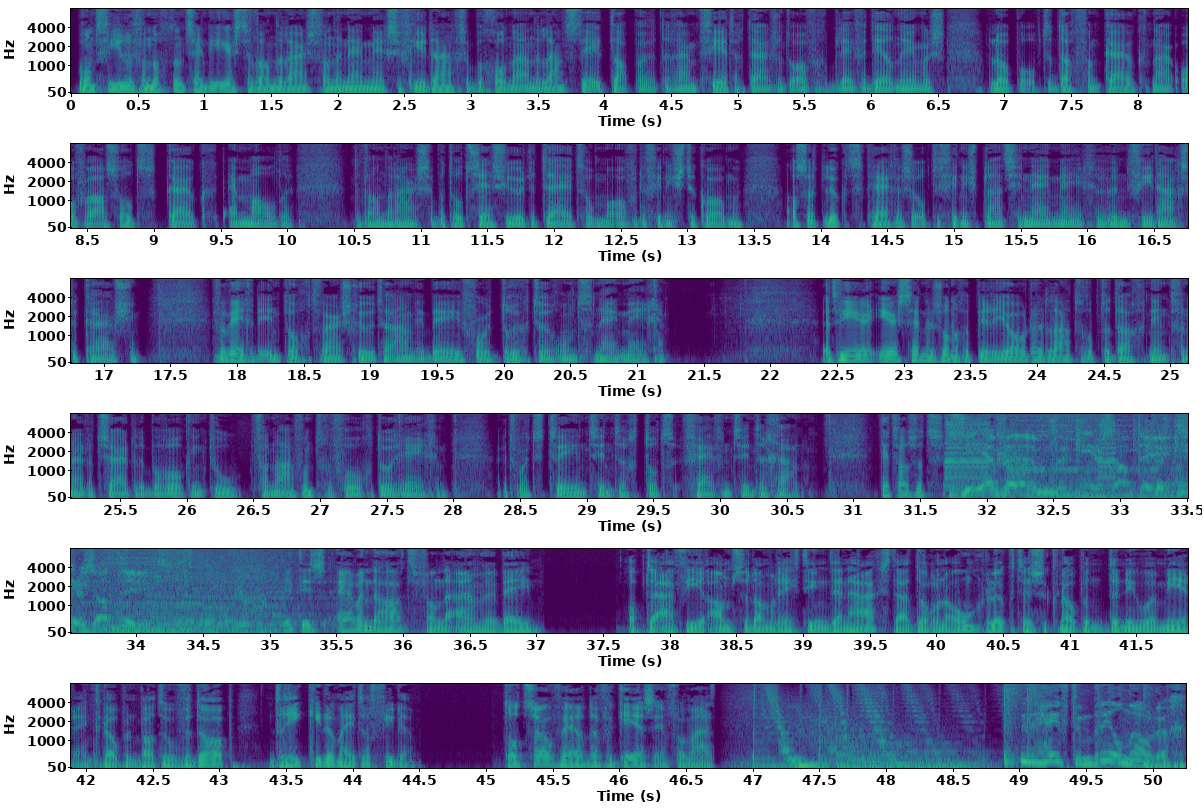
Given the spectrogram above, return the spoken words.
Rond 4 uur vanochtend zijn de eerste wandelaars van de Nijmeegse Vierdaagse begonnen aan de laatste etappe. De ruim 40.000 overgebleven deelnemers lopen op de dag van Kuik naar Overasselt, Kuik en Malden. De wandelaars hebben tot 6 uur de tijd om over de finish te komen. Als dat lukt krijgen ze op de finishplaats in Nijmegen hun Vierdaagse kruisje. Vanwege de intocht waarschuwt de ANWB voor drukte rond Nijmegen. Het weer, eerst zijn er zonnige perioden, later op de dag neemt vanuit het zuiden de bewolking toe, vanavond gevolgd door regen. Het wordt 22 tot 25 graden. Dit was het ZFM, verkeersupdate. verkeersupdate. Dit is Erwin de Hart van de ANWB. Op de A4 Amsterdam richting Den Haag staat door een ongeluk tussen knopen De Nieuwe Meer en knopen Badhoevedorp 3 kilometer file. Tot zover de verkeersinformatie. U heeft een bril nodig.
